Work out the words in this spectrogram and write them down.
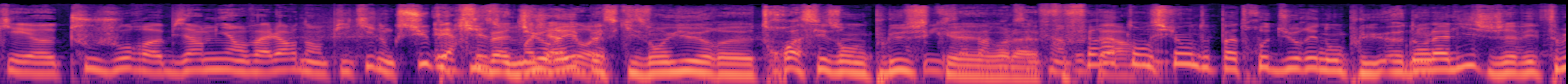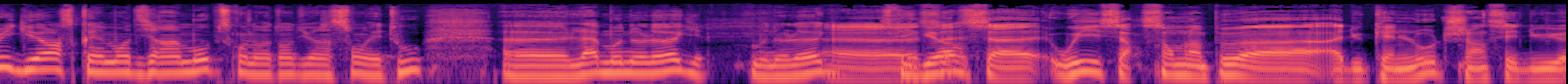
qui est toujours bien mis en valeur dans Peaky. Donc Et super qui saison, va durer parce qu'ils ont eu trois saisons de plus. Oui, que, voilà, faut faire peur, attention de pas trop durer non plus. Euh, dans la liste, j'avais Three Girls quand même en dire un mot parce qu'on a entendu un son et tout. Euh, la monologue, monologue, Euh, Three Girls. ça- ça- oui, ça ressemble un peu à, à du Ken Loach. Hein. C'est du,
